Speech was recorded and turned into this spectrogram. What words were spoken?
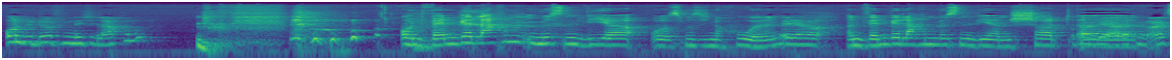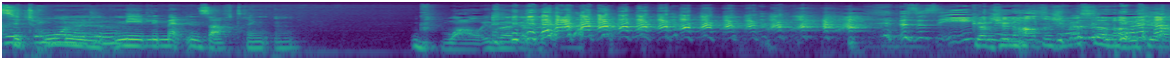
Und wir dürfen nicht lachen. Und wenn wir lachen, müssen wir. Oh, das muss ich noch holen. Ja. Und wenn wir lachen, müssen wir einen Shot äh, trinken Zitronen. heute. Nee, Limettensaft trinken. Wow, ihr seid ja Das ist eklig. ganz schön harte Schwestern, habe ich ja.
